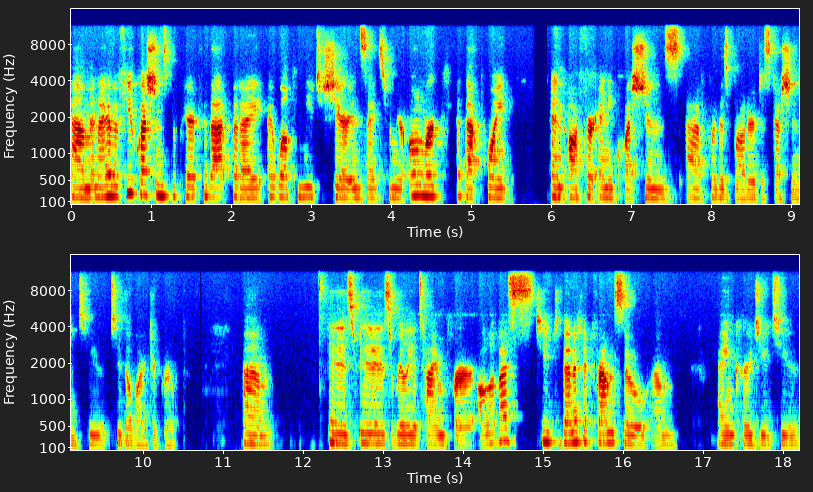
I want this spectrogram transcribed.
Um, and I have a few questions prepared for that, but I, I welcome you to share insights from your own work at that point and offer any questions uh, for this broader discussion to, to the larger group. Um, it is it is really a time for all of us to, to benefit from. So um, I encourage you to,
